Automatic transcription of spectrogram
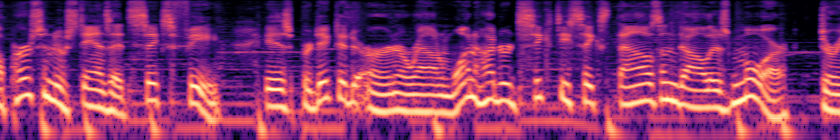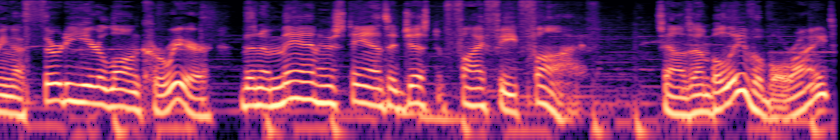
a person who stands at 6 feet is predicted to earn around $166,000 more during a 30 year long career than a man who stands at just 5 feet 5. Sounds unbelievable, right?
